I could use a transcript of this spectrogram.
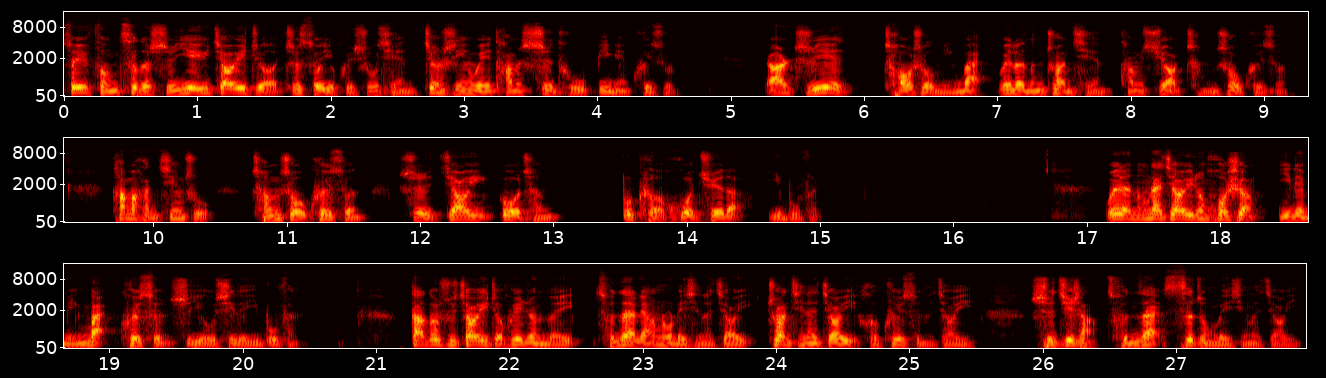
所以讽刺的是，业余交易者之所以会输钱，正是因为他们试图避免亏损。然而，职业炒手明白，为了能赚钱，他们需要承受亏损。他们很清楚，承受亏损是交易过程不可或缺的一部分。为了能在交易中获胜，你得明白，亏损是游戏的一部分。大多数交易者会认为存在两种类型的交易：赚钱的交易和亏损的交易。实际上存在四种类型的交易：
